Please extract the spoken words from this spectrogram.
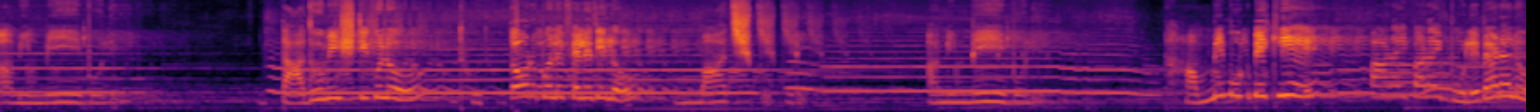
আমি মেয়ে বলি। দাদু মিষ্টিগুলো ধুত্তর বলে ফেলে দিল মাছ পুকুরে। আমি মেয়ে বলি। ঠাম্মি মুখ বেঁকিয়ে পাড়ায় পাড়ায় বলে বেড়ালো,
